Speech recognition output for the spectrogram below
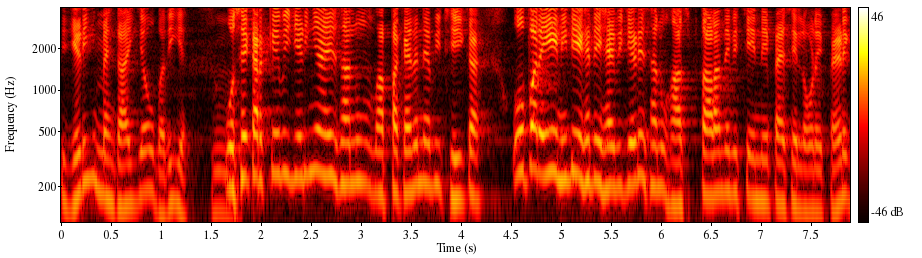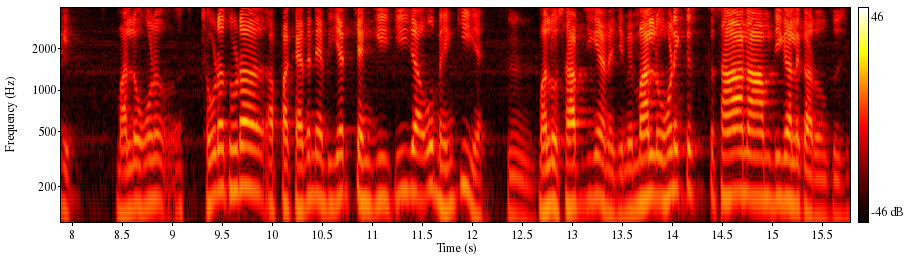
ਤੇ ਜਿਹੜੀ ਮਹਿੰਗਾਈ ਆ ਉਹ ਵਧੀ ਹੈ। ਉਸੇ ਕਰਕੇ ਵੀ ਜਿਹੜੀਆਂ ਇਹ ਸਾਨੂੰ ਆਪਾਂ ਕਹਿੰਦੇ ਨੇ ਵੀ ਠੀਕ ਹੈ ਉਹ ਪਰ ਇਹ ਨਹੀਂ ਦੇਖਦੇ ਹੈ ਵੀ ਜਿਹੜੇ ਸਾਨੂੰ ਹਸਪਤਾਲਾਂ ਦੇ ਵਿੱਚ ਇੰਨੇ ਪੈਸੇ ਲਾਉਣੇ ਪੈਣਗੇ। ਮੰਨ ਲਓ ਹੁਣ ਥੋੜਾ ਥੋੜਾ ਆਪਾਂ ਕਹਿ ਦਿੰਦੇ ਆ ਵੀ ਯਾਰ ਚੰਗੀ ਚੀਜ਼ ਆ ਉਹ ਮਹਿੰਗੀ ਹੈ। ਮੰਨ ਲਓ ਸਬਜ਼ੀਆਂ ਨੇ ਜਿਵੇਂ ਮੰਨ ਲਓ ਹੁਣ ਇੱਕ ਕਿਸਾਨ ਆਮ ਦੀ ਗੱਲ ਕਰੋ ਤੁਸੀਂ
